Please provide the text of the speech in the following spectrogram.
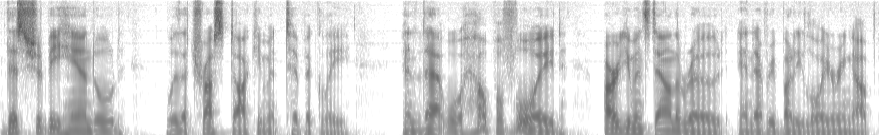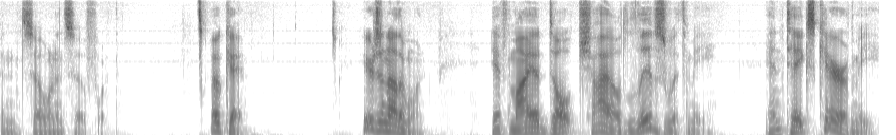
This should be handled with a trust document typically, and that will help avoid arguments down the road and everybody lawyering up and so on and so forth. Okay, here's another one. If my adult child lives with me and takes care of me,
